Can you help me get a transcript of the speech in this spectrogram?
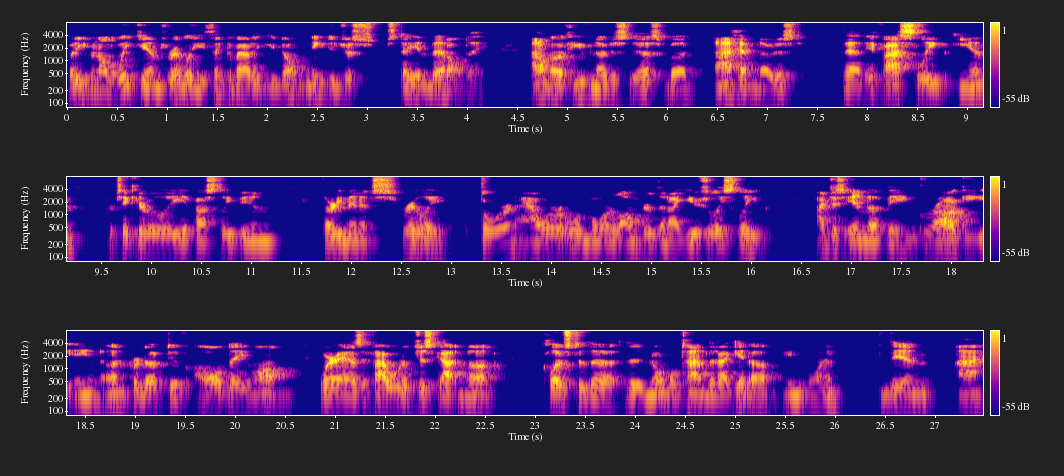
But even on the weekends, really, you think about it, you don't need to just stay in bed all day. I don't know if you've noticed this, but I have noticed that if I sleep in, particularly if I sleep in 30 minutes, really, or an hour or more longer than I usually sleep, I just end up being groggy and unproductive all day long. Whereas if I would have just gotten up close to the, the normal time that I get up in the morning, then I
